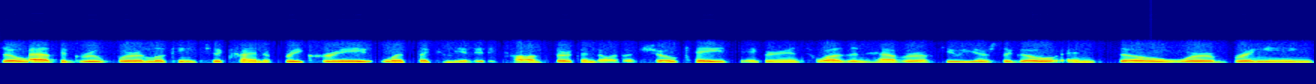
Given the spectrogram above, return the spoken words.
So, as a group, we're looking to kind of recreate what the community concert and Northern Showcase experience was in Havre a few years ago. And so, we're bringing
